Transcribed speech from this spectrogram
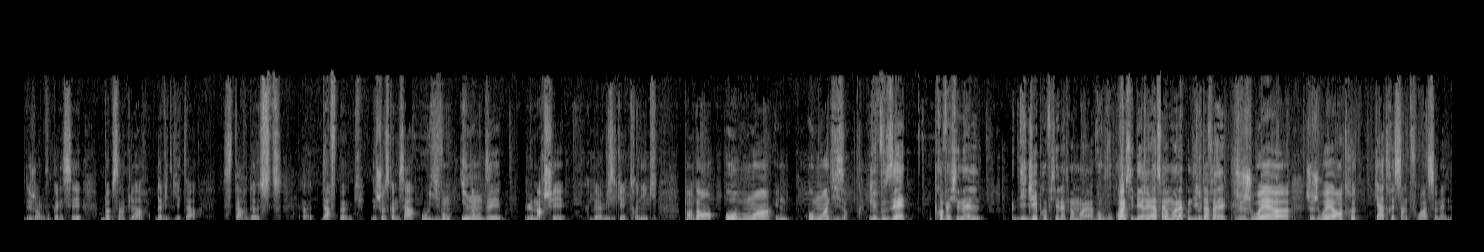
des gens que vous connaissez, Bob Sinclair, David Guetta, Stardust, euh, Daft Punk, des choses comme ça, où ils vont inonder le marché de la musique électronique pendant au moins, une, au moins 10 ans. Mais vous êtes professionnel DJ professionnel à ce moment-là. Vous vous considérez à, ce moment-là comme DJ professionnel? Je jouais, euh, je jouais entre 4 et 5 fois semaine.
